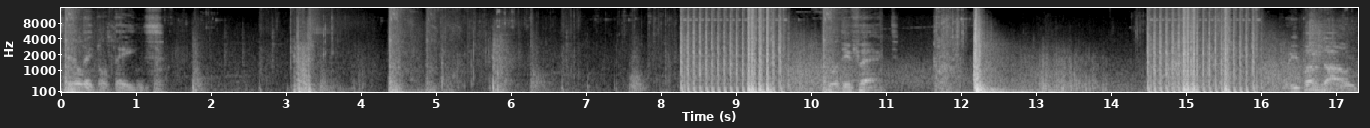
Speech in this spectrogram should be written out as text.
It's the little things. Good effect. Reaper down.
